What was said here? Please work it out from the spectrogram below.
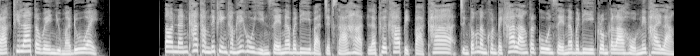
รักษ์ที่ลาดตระเวนอยู่มาด้วย ตอนนั้นข้าทำได้เพียงทำให้ฮูหยินเสนาบดีบาดเจ็บสาหัส และเพื่อฆ่าปิดปากข้าจึงต้องนำคนไปฆ่าล้างตระกูลเสนาบดีกรมกลาโหมในภายหลัง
